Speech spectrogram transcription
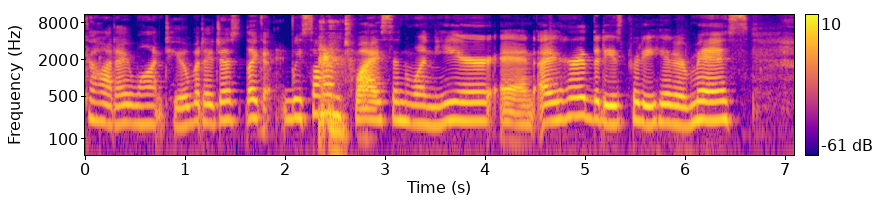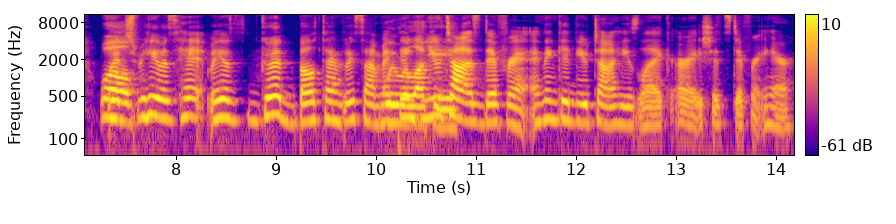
God, I want to, but I just like we saw him twice in one year, and I heard that he's pretty hit or miss. Well, which he was hit, he was good both times we saw him. I We were think lucky. Utah is different. I think in Utah he's like, all right, shit's different here.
